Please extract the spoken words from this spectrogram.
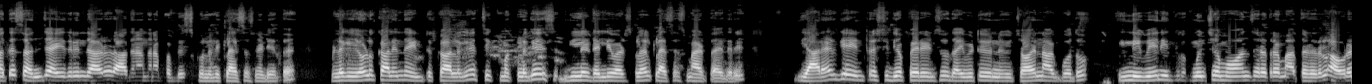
ಮತ್ತೆ ಸಂಜೆ ಐದರಿಂದ ಆರು ರಾಧಾನಂದನ ಪಬ್ಲಿಕ್ ಸ್ಕೂಲಲ್ಲಿ ಕ್ಲಾಸಸ್ ನಡೆಯುತ್ತೆ. ಬೆಳಗ್ಗೆ ಏಳು ಕಾಲಿಂದ ಎಂಟು ಕಾಲಿಗೆ ಚಿಕ್ಕ ಮಕ್ಕಳಿಗೆ ಇಲ್ಲೇ ಡೆಲ್ಲಿ ವರ್ಡ್ಸ್ಗಳಲ್ಲಿ ಕ್ಲಾಸಸ್ ಮಾಡ್ತಾ ಇದ್ದೀರಿ. ಯಾರ್ಯಾರಿಗೆ ಇಂಟ್ರೆಸ್ಟ್ ಇದೆಯೋ ಪೇರೆಂಟ್ಸು ದಯವಿಟ್ಟು ನೀವು ಜಾಯ್ನ್ ಆಗ್ಬೋದು. ಈಗ ನೀವೇನು ಮುಂಚೆ ಮೋಹನ್ ಸರ್ ಹತ್ರ ಮಾತಾಡಿದ್ರಲ್ಲ, ಅವರೇ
